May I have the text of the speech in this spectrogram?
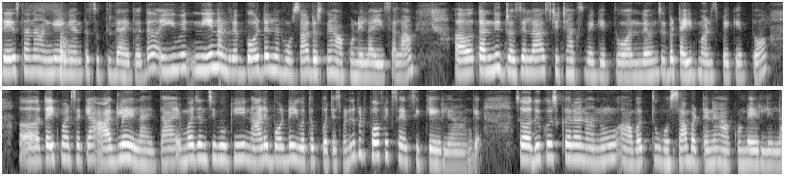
ದೇವಸ್ಥಾನ ಹಾಗೆ ಹಿಂಗೆ ಅಂತ ಸುತ್ತಿದ್ದಾಯಿತು ಅದು ಈವನ್ ಏನಂದರೆ ಬರ್ಡೇಲಿ ನಾನು ಹೊಸ ಡ್ರೆಸ್ನೇ ಹಾಕ್ಕೊಂಡಿಲ್ಲ ಈ ಸಲ. ತಂದಿದ್ದ ಡ್ರೆಸ್ ಎಲ್ಲ ಸ್ಟಿಚ್ ಹಾಕಿಸ್ಬೇಕಿತ್ತು, ಅಂದರೆ ಒಂದು ಸ್ವಲ್ಪ ಟೈಟ್ ಮಾಡಿಸ್ಬೇಕಿತ್ತು. ಟೈಟ್ ಮಾಡ್ಸೋಕ್ಕೆ ಆಗಲೇ ಇಲ್ಲ ಆಯಿತಾ? ಎಮರ್ಜೆನ್ಸಿಗೆ ಹೋಗಿ ನಾಳೆ ಬರ್ಡೇ ಇವತ್ತಿಗೆ ಪರ್ಚೇಸ್ ಮಾಡಿದೆ ಬಟ್ ಪರ್ಫೆಕ್ಟ್ ಸೈಜ್ ಸಿಕ್ಕೇ ಇರಲಿಲ್ಲ ನನಗೆ ಸೊ ಅದಕ್ಕೋಸ್ಕರ ನಾನು ಆವತ್ತು ಹೊಸ ಬಟ್ಟೆನೇ ಹಾಕ್ಕೊಂಡೇ ಇರಲಿಲ್ಲ.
